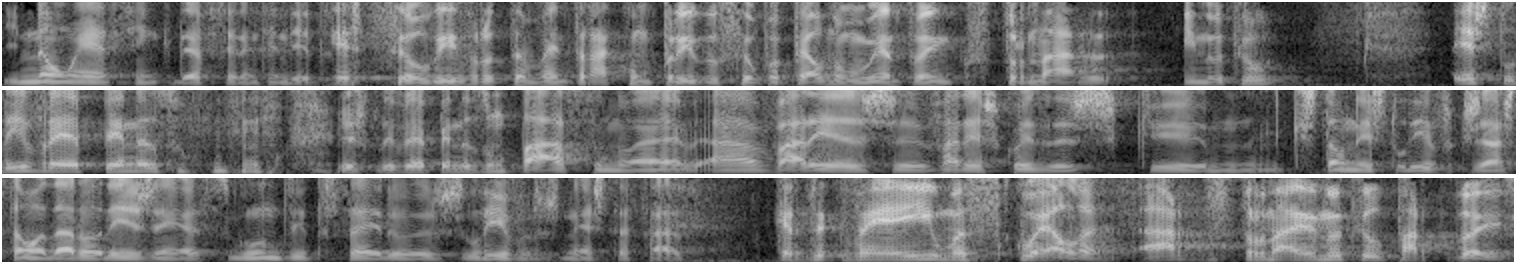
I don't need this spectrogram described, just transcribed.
E não é assim que deve ser entendido. Este seu livro também terá cumprido o seu papel no momento em que se tornar inútil? Este livro é apenas um, este livro é apenas um passo, não é? Há várias, várias coisas que, que estão neste livro que já estão a dar origem a segundos e terceiros livros nesta fase. Quer dizer que vem aí uma sequela, A Arte de se Tornar Inútil, parte 2?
